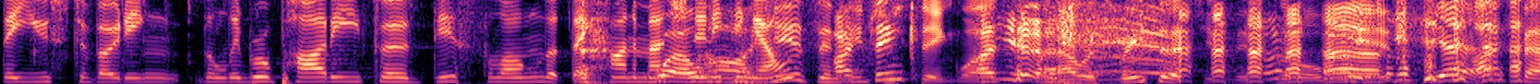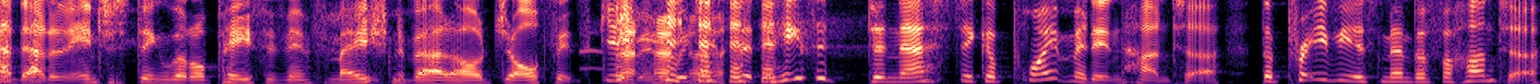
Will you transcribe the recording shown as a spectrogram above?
they're used to voting the Liberal Party for this long that they can't imagine well, anything oh, else? Here's an I think- interesting one. I- When I was researching this little bit, Yeah. I found out an interesting little piece of information about old Joel Fitzgibbon, which is that he's a dynastic appointment in Hunter. The previous member for Hunter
